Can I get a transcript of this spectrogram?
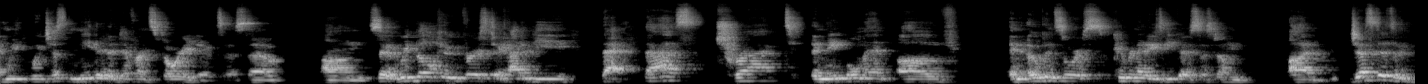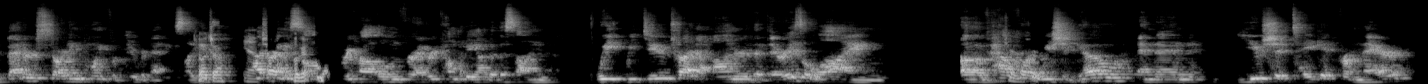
and we, we just needed a different story to exist so um, so we built KubeFirst to kind of be that fast tracked enablement of an open source Kubernetes ecosystem uh, just as a better starting point for Kubernetes. Like, gotcha. yeah. not trying to okay. solve every problem for every company under the sun, we we do try to honor that there is a line of how sure. far we should go, and then you should take it from there.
